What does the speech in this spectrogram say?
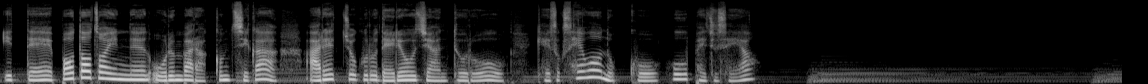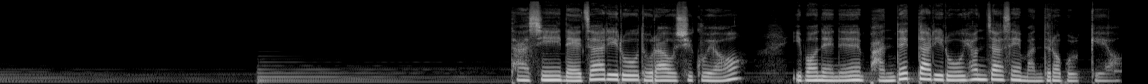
이때 뻗어져 있는 오른발 앞꿈치가 아래쪽으로 내려오지 않도록 계속 세워놓고 호흡해 주세요. 다시 내 자리로 돌아오시고요. 이번에는 반대 다리로 현 자세 만들어 볼게요.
